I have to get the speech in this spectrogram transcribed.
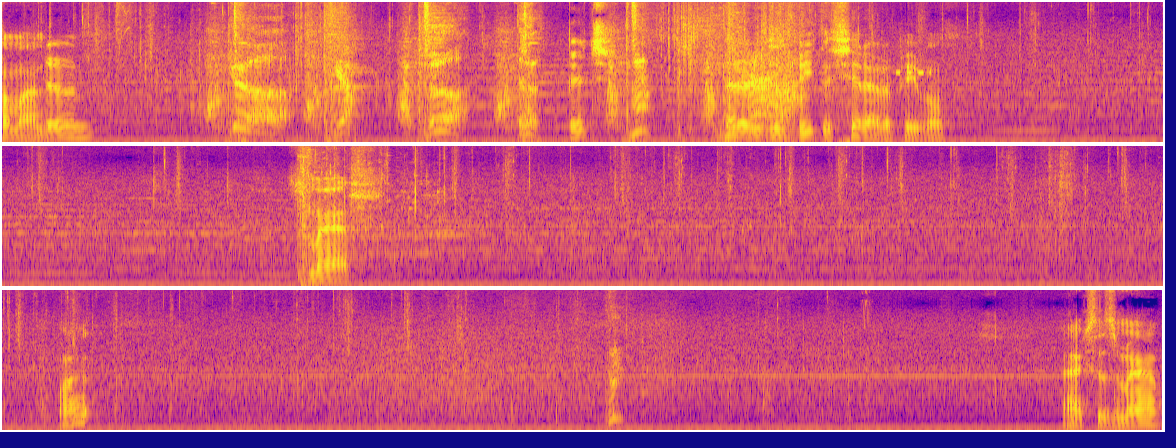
Come on, dude. Bitch. Better to just beat the shit out of people. Smash. What? Access map?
